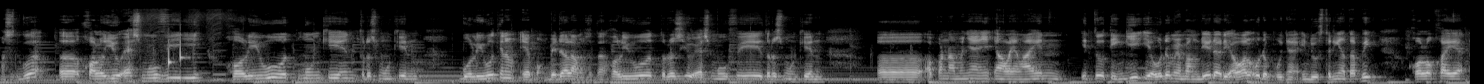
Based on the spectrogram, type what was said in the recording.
maksud gue kalau US movie, Hollywood mungkin, terus mungkin Bollywood kan ya beda lah maksudnya. Hollywood, terus US movie, terus mungkin eh, apa namanya yang lain-lain itu tinggi ya udah memang dia dari awal udah punya industrinya. Tapi kalau kayak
